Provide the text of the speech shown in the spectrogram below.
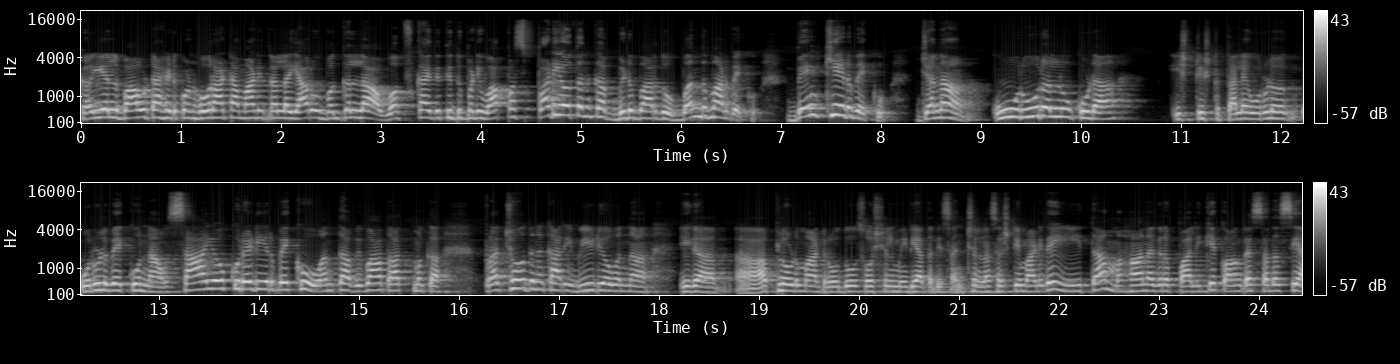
ಕೈಯಲ್ಲಿ ಬಾವುಟ ಹಿಡ್ಕೊಂಡು ಹೋರಾಟ ಮಾಡಿದ್ರಲ್ಲ ಯಾರೂ ಬಗ್ಗಲ್ಲ ವಕ್ಫ್ ಕಾಯ್ದೆ ತಿದ್ದುಪಡಿ ವಾಪಸ್ ಪಡೆಯೋ ತನಕ ಬಿಡಬಾರ್ದು ಬಂದ್ ಮಾಡಬೇಕು ಬೆಂಕಿ ಇಡಬೇಕು ಜನ ಊರೂರಲ್ಲೂ ಕೂಡ ಇಷ್ಟಿಷ್ಟು ತಲೆ ಉರುಳ ಉರುಳಬೇಕು ನಾವು ಸಾಯೋಕ್ಕೂ ರೆಡಿ ಇರಬೇಕು ಅಂತ ವಿವಾದಾತ್ಮಕ ಪ್ರಚೋದನಕಾರಿ ವಿಡಿಯೋವನ್ನು ಈಗ ಅಪ್ಲೋಡ್ ಮಾಡಿರೋದು ಸೋಷಿಯಲ್ ಮೀಡಿಯಾದಲ್ಲಿ ಸಂಚಲನ ಸೃಷ್ಟಿ ಮಾಡಿದೆ. ಈತ ಮಹಾನಗರ ಪಾಲಿಕೆ ಕಾಂಗ್ರೆಸ್ ಸದಸ್ಯ.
